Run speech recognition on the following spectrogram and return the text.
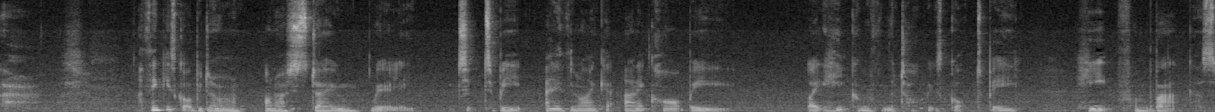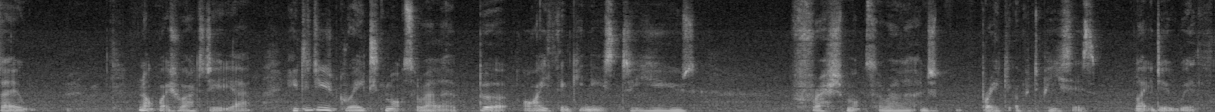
I think it's got to be done on a, on a stone, really, to, to be anything like it. And it can't be like heat coming from the top. It's got to be heat from the back. So, not quite sure how to do it yet. He did use grated mozzarella, but I think he needs to use fresh mozzarella and just break it up into pieces like you do with,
